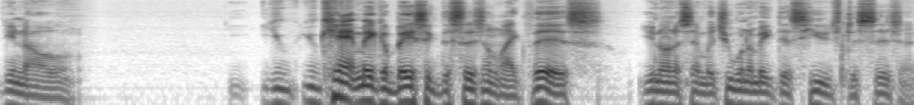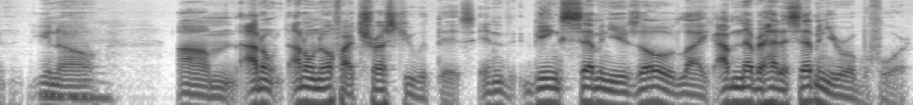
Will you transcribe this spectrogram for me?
you know, you you can't make a basic decision like this. You know what I'm saying? But you want to make this huge decision. You know. Um, I don't I don't know if I trust you with this. And being seven years old, like I've never had a seven year old before.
